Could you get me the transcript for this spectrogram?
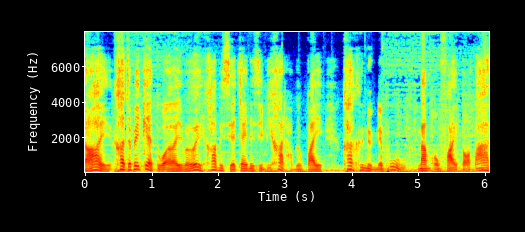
ได้ข้าจะไม่แก้ตัวอะไรเลยข้าไม่เสียใจในสิ่งที่ข้าทำลงไปข้าคือหนึ่งในผู้นำของฝ่ายต่อต้าน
